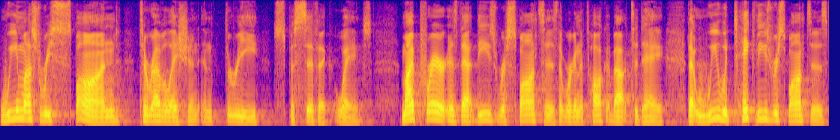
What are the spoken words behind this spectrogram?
we must respond to Revelation in three specific ways. My prayer is that these responses that we're going to talk about today, that we would take these responses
